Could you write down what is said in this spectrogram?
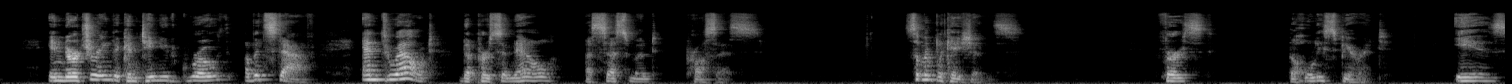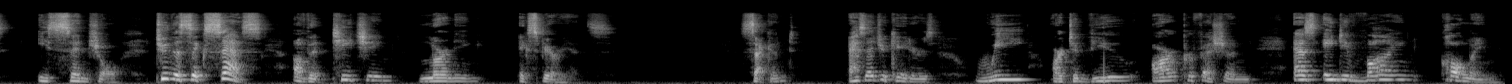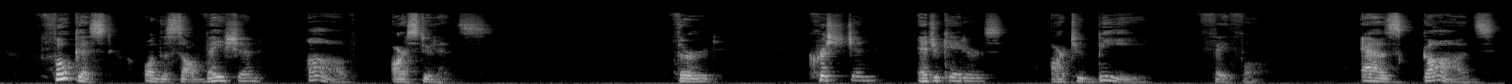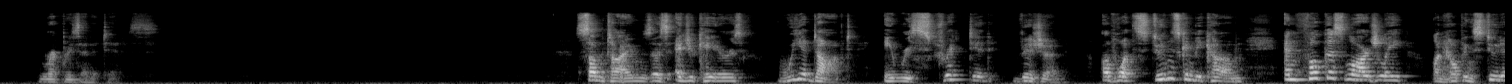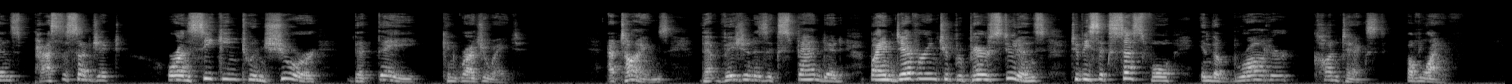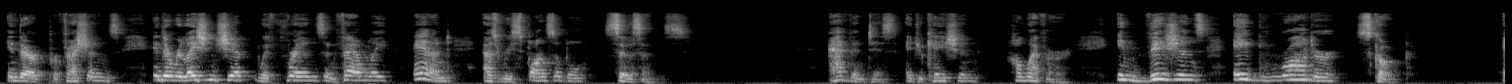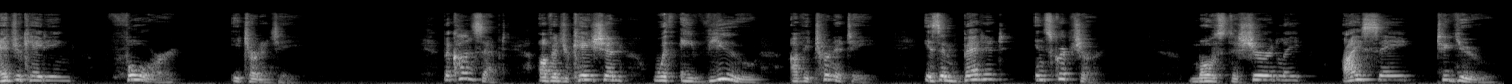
in nurturing the continued growth of its staff, and throughout the personnel assessment process. Some implications. First, the Holy Spirit is essential to the success of the teaching learning experience. Second, as educators, we are to view our profession as a divine calling focused on the salvation of our students. Third, Christian educators are to be faithful as God's representatives. Sometimes, as educators, we adopt a restricted vision of what students can become and focus largely on helping students pass the subject or on seeking to ensure that they can graduate. At times, that vision is expanded by endeavoring to prepare students to be successful in the broader context of life, in their professions, in their relationship with friends and family, and as responsible citizens. Adventist education, however, envisions a broader scope, educating for eternity. The concept of education with a view of eternity is embedded in Scripture. Most assuredly, I say to you,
